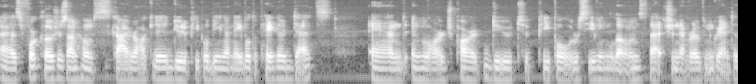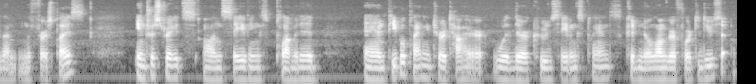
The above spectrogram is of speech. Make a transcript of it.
as foreclosures on homes skyrocketed due to people being unable to pay their debts, and in large part due to people receiving loans that should never have been granted them in the first place. Interest rates on savings plummeted, and people planning to retire with their accrued savings plans could no longer afford to do so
